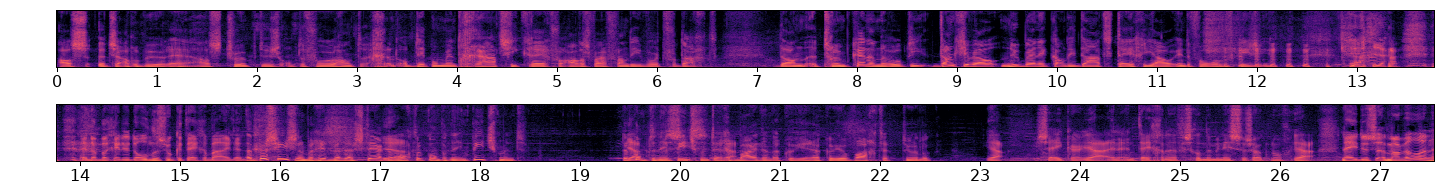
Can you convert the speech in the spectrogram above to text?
als het zou gebeuren, hè, als Trump dus op de voorhand op dit moment gratie kreeg voor alles waarvan hij wordt verdacht. Dan Trump kennen, dan roept hij: Dankjewel, nu ben ik kandidaat tegen jou in de volgende verkiezingen. ja. ja. en dan beginnen de onderzoeken tegen Biden. Ja, precies, en dan begint met, sterker ja. nog, er komt een impeachment. Er komt een impeachment precies. tegen Biden, daar kun, je, daar kun je op wachten, tuurlijk. Ja, zeker. Ja, en, en tegen de verschillende ministers ook nog. Ja. Nee, dus, maar wel een,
